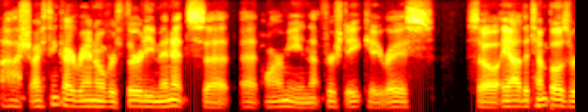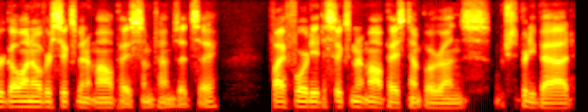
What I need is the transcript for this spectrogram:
gosh, I think I ran over 30 minutes at, at Army in that first 8K race. So, yeah, the tempos were going over six minute mile pace sometimes, I'd say. 540 to six minute mile pace tempo runs, which is pretty bad.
